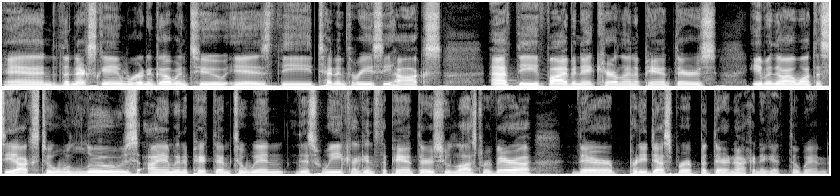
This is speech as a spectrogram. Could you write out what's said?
And the next game we're going to go into is the ten and three Seahawks at the 5 and 8 Carolina Panthers. Even though I want the Seahawks to lose, I am going to pick them to win this week against the Panthers, who lost Rivera. They're pretty desperate, but they're not going to get the win.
